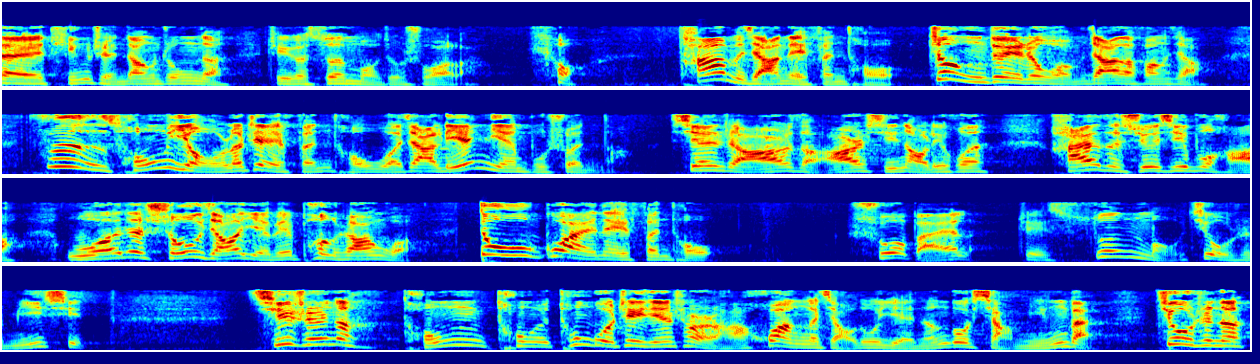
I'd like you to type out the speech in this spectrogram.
在庭审当中呢，这个孙某就说了：“哟，他们家那坟头正对着我们家的方向。自从有了这坟头，我家连年不顺的。先是儿子儿媳闹离婚，孩子学习不好，我的手脚也被碰伤过，都怪那坟头。说白了，这孙某就是迷信。”其实呢，通通通过这件事儿啊，换个角度也能够想明白，就是呢，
